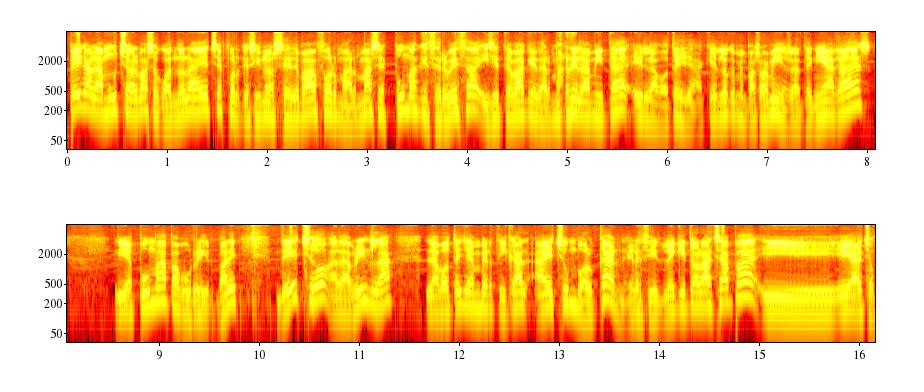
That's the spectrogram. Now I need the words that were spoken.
Pégala mucho al vaso cuando la eches porque si no se va a formar más espuma que cerveza y se te va a quedar más de la mitad en la botella, que es lo que me pasó a mí. O sea, tenía gas y espuma para aburrir, ¿vale? De hecho, al abrirla, la botella en vertical ha hecho un volcán. Es decir, le he quitado la chapa y, y ha hecho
